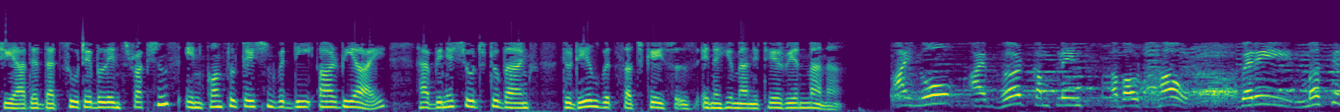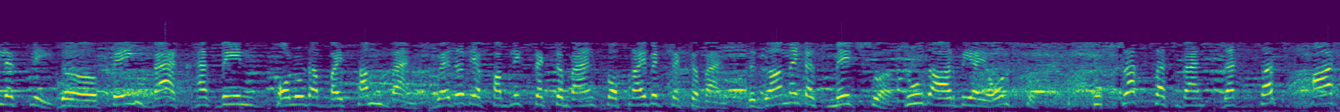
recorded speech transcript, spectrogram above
She added that suitable instructions in consultation with the RBI have been issued to banks to deal with such cases in a humanitarian manner. I know I've heard complaints about how very mercilessly the paying back has been followed up by some banks, whether they are public sector banks or private sector banks. The government has made sure through the RBI also to trust such banks that such harsh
